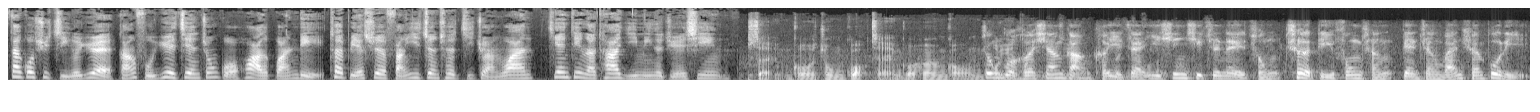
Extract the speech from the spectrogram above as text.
但过去几个月，港府越见中国化的管理，特别是防疫政策急转弯，坚定了他移民的决心。整个中国，整个香港，中国和香港可以在一星期之内从彻底封城变成完全不理。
